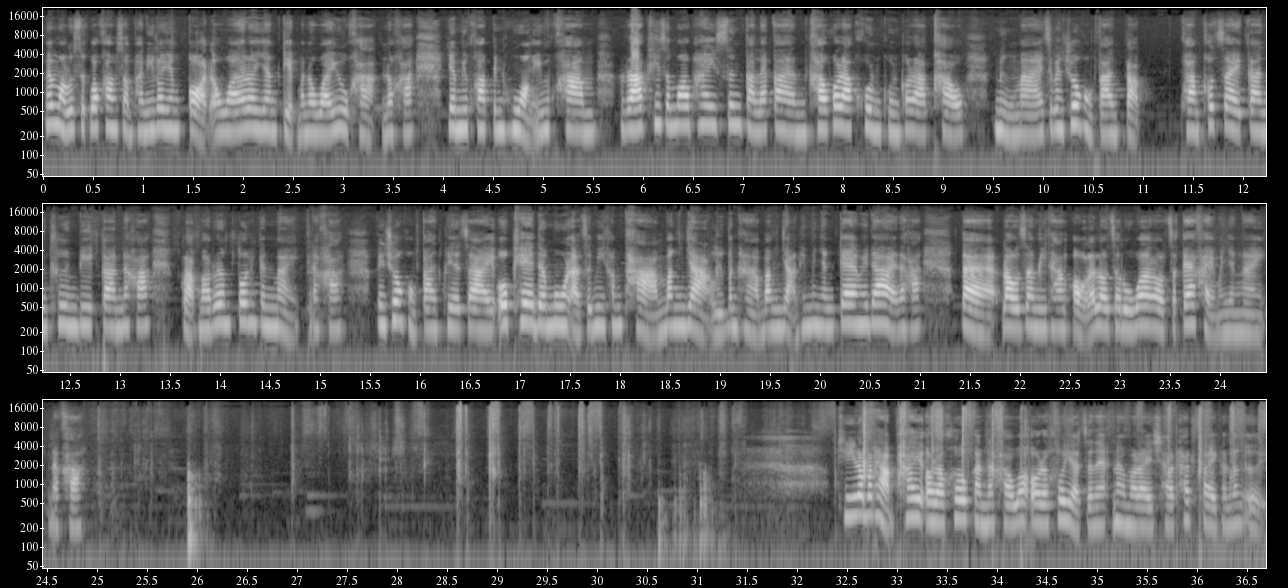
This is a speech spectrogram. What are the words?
แม่หมอรู้สึกว่าความสัมพันธ์นี้เรายังกอดเอาไว้เรายังเก็บมันเอาไว้อยู่ค่ะนะคะ ยังมีความเป็นห่วงยังมีความรักที่จะมอบให้ซึ่งกันและกันเขาก็รักคุณคุณก็รักเขาหนึ่งไม้จะเป็นช่วงของการปรับ ความเข้าใจกันคืนดีกันนะคะ กลับมาเริ่มต้นกันใหม่นะคะ เป็นช่วงของการเคลียร์ใจโอเคเดอะมูนอาจจะมีคำถามบางอย่าง หรือปัญหาบางอย่างที่มันยังแก้ไม่ได้นะคะ แต่เราจะมีทางออกและเราจะรู้ว่าเราจะแก้ไขมันยังไงนะคะทีนี้เรามาถามไพ่ Oracle กันนะคะ ว่า Oracle อยากจะแนะนำอะไรชาวธาตุไฟกันบ้างเอ่ย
